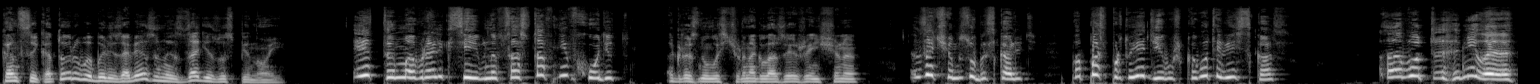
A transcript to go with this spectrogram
концы которого были завязаны сзади за спиной. — Это, Мавра Алексеевна, в состав не входит, — огрызнулась черноглазая женщина. — Зачем зубы скалить? По паспорту я девушка, вот и весь сказ. — А вот, милая,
